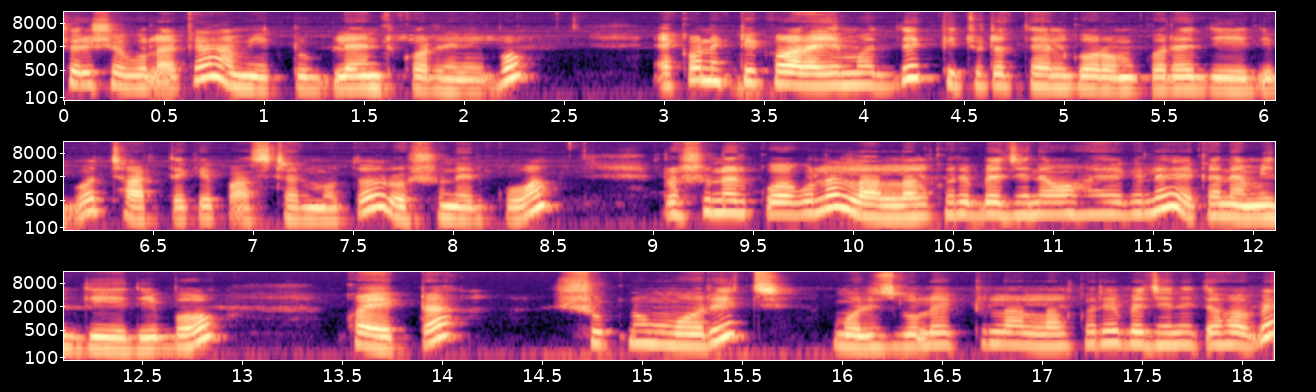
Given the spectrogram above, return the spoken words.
সরিষাগুলোকে আমি একটু ব্লেন্ড করে নেব। এখন একটি কড়াইয়ের মধ্যে কিছুটা তেল গরম করে দিয়ে দিব, চার থেকে পাঁচটার মতো রসুনের কুয়া। রসুনের কোয়াগুলো লাল লাল করে বেজে নেওয়া হয়ে গেলে এখানে আমি দিয়ে দিব কয়েকটা শুকনো মরিচ। মরিচগুলো একটু লাল লাল করে বেজে নিতে হবে।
